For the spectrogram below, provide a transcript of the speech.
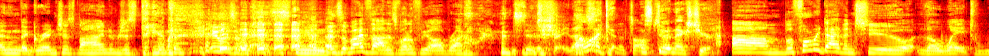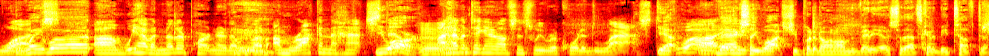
And then the Grinch is behind him just dancing. It was a mess. and so my thought is, what if we all brought ornaments to the tree? I That's- like it. that's all Let's I'm do saying. it next year. Um, before we dive into the wait what, The wait what? um, we have another partner that we love. I'm rocking the hat. Still. You are. I haven't taken it off since we recorded last. yeah. Wow. They Uh, actually watched you put it on on the video, so that's going to be tough to.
